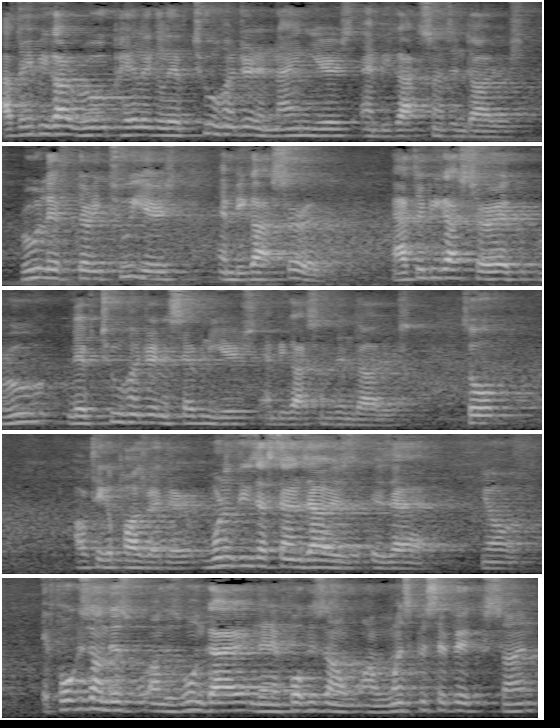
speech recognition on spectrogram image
After he begot Reu, Peleg lived 209 years and begot sons and daughters. Reu lived 32 years and begot Serug. After he begot Serug, Reu lived 270 years and begot sons and daughters. So I'll take a pause right there. One of the things that stands out is, is that, you know, it focuses on this on this one guy, and then it focuses on, on one specific son,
